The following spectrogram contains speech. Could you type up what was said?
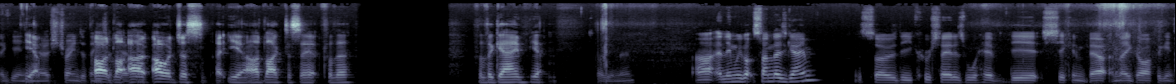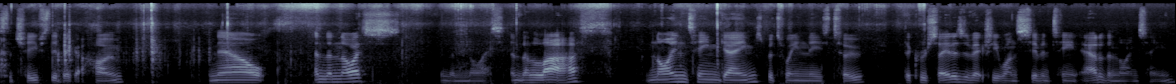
again, Yeah. you know, stranger things. I'd like. I. I would just. uh, Yeah, I'd like to see it for the for the game. Yep. Totally, man. Uh, and then we got Sunday's game. So the Crusaders will have their second bout, and they go up against the Chiefs. They're back at home. Now, in the nice, in the nice, in the last 19 games between these two, the Crusaders have actually won 17 out of the 19.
